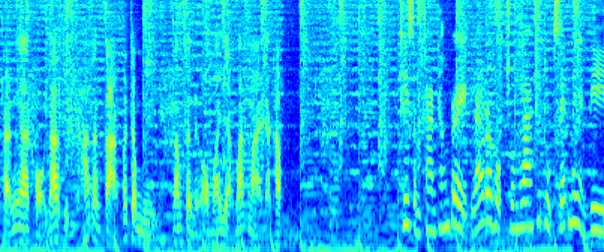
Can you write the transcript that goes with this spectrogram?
แผนงานของด้านสินค้าต่างๆ ก็จะมีนำเสนอออกมาอย่างมากมายนะครับ ที่สำคัญทั้งเบรกและระบบช่วงล่างที่ถูกเซตมาอย่างดี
